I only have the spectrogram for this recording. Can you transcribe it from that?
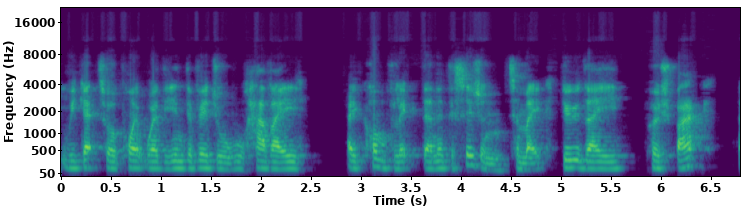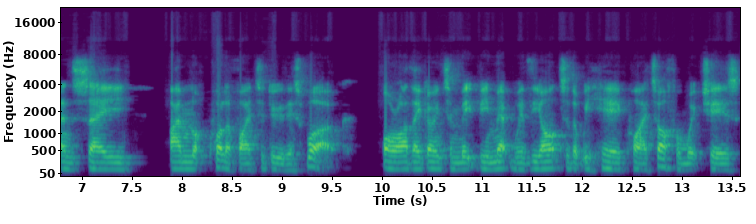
We get to a point where the individual will have a, a conflict and a decision to make. Do they push back and say, I'm not qualified to do this work? Or are they going to meet, be met with the answer that we hear quite often, which is,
